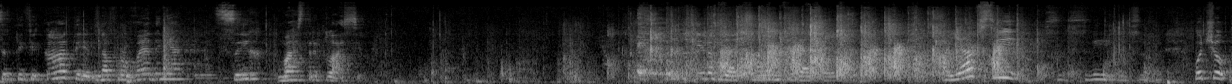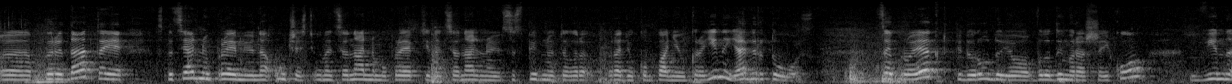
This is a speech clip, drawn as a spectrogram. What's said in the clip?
сертифікати на проведення цих майстер-класів. А я в свій, хочу е, передати спеціальну премію на участь у національному проєкті Національної суспільної телерадіокомпанії України Я віртуоз. Це проєкт під орудою Володимира Шайко. Він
